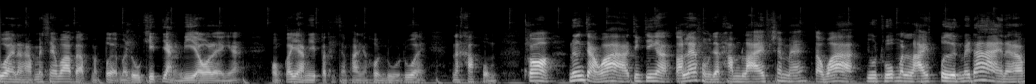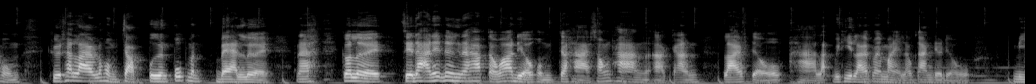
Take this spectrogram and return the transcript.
ด้วยนะครับ ไม่ใช่ว่าแบบมาเปิดมาดูคลิปอย่างเดียวอะไรอย่างเงี้ยผมก็อยากมีปฏิสัมพันธ์กับคนดูด้วยนะครับผมก็เนื่องจากว่าจริงๆอะตอนแรกผมจะทำไลฟ์ใช่ไหมแต่ว่า YouTube มันไลฟ์ปืนไม่ได้นะครับผมคือถ้าไลฟ์แล้วผมจับปืนปุ๊บมันแบนเลยนะก็เลยเสียดายนิดนึงนะครับแต่ว่าเดี๋ยวผมจะหาช่องทางาการไลฟ์เดี๋ยวหาวิธีไลฟ์ใหม่ๆ แล้วกันเดี๋ยวเดี๋ยวมี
